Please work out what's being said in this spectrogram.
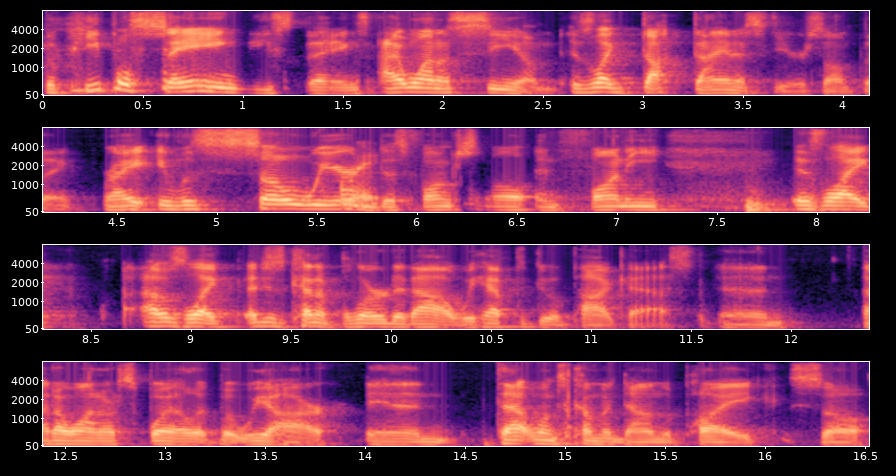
the people saying these things. I want to see them. It's like Duck Dynasty or something, right? It was so weird right. and dysfunctional and funny. It's like, I was like, I just kind of blurted out, we have to do a podcast. And I don't want to spoil it, but we are. And that one's coming down the pike. So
